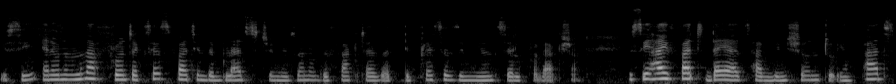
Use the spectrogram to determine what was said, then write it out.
You see, and on another front, excess fat in the bloodstream is one of the factors that depresses immune cell production. You see, high fat diets have been shown to impart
